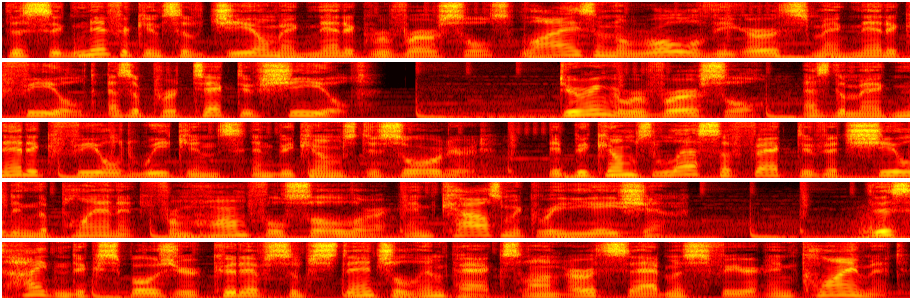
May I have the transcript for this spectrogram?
The significance of geomagnetic reversals lies in the role of the Earth's magnetic field as a protective shield. During a reversal, as the magnetic field weakens and becomes disordered, it becomes less effective at shielding the planet from harmful solar and cosmic radiation. This heightened exposure could have substantial impacts on Earth's atmosphere and climate,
